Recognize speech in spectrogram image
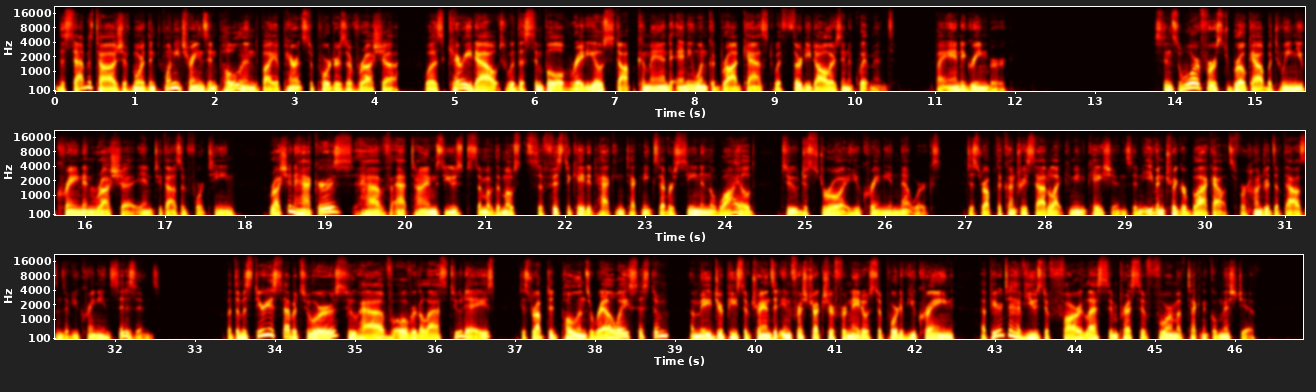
The sabotage of more than 20 trains in Poland by apparent supporters of Russia was carried out with a simple radio stop command anyone could broadcast with $30 in equipment. By Andy Greenberg. Since war first broke out between Ukraine and Russia in 2014, Russian hackers have at times used some of the most sophisticated hacking techniques ever seen in the wild to destroy Ukrainian networks, disrupt the country's satellite communications, and even trigger blackouts for hundreds of thousands of Ukrainian citizens. But the mysterious saboteurs who have, over the last two days, disrupted Poland's railway system, a major piece of transit infrastructure for NATO's support of Ukraine, appear to have used a far less impressive form of technical mischief.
